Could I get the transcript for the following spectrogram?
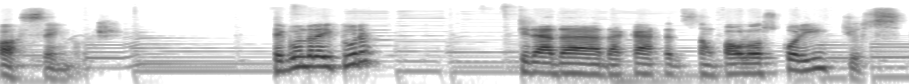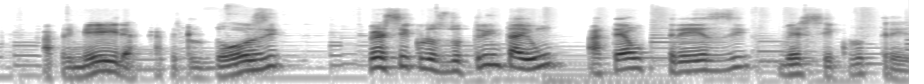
ó Senhor. Segunda leitura, tirada da carta de São Paulo aos Coríntios, a primeira, capítulo 12, versículos do 31 até o 13, versículo 13.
